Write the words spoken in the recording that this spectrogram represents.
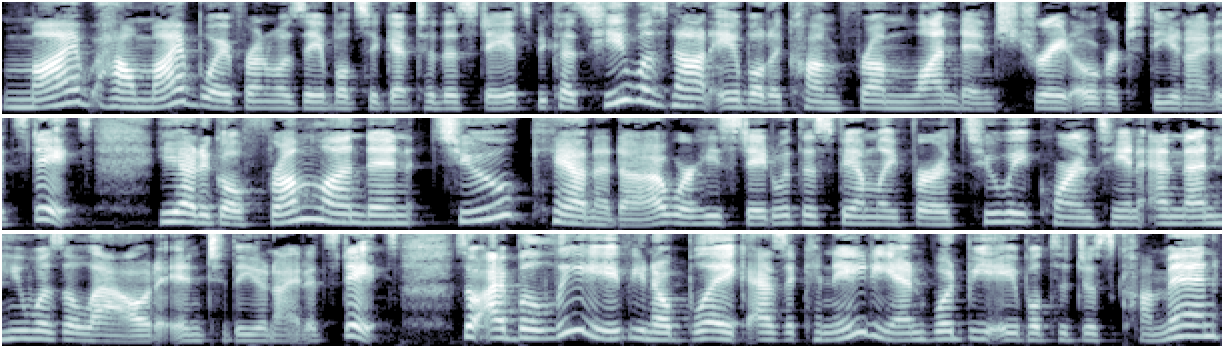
my how my boyfriend was able to get to the States because he was not able to come from London straight over to the United States. He had to go from London to Canada, where he stayed with his family for a two week quarantine, and then he was allowed into the United States. So I believe, you know, Blake as a Canadian would be able to just come in,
